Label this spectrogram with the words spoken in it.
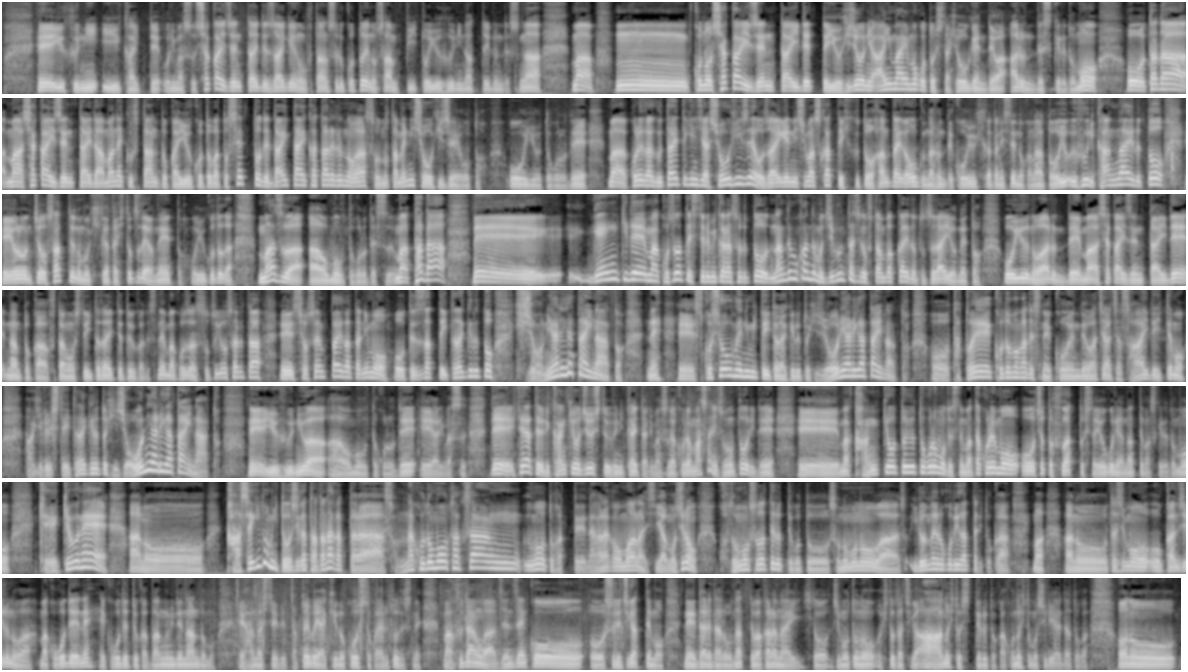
というふうに書いております。社会全体で財源を負担することへの賛否というふうになっているんですがまあうんこの社会全体でっていう非常に曖昧もとした表現ではあるんですけれども、ただ、まあ、社会全体であまねく負担とかいう言葉とセットで大体語れるのは、そのために消費税をというところで、まあ、これが具体的にじゃあ消費税を財源にしますかって聞くと反対が多くなるんで、こういう聞き方にしてるのかなというふうに考えると、世論調査っていうのも聞き方一つだよね、ということが、まずは思うところです。まあ、ただ、えー、現役で、まあ、子育てしてる身からすると、何でもかんでも自分たちの負担ばっかりだと辛いよねというのはあるんで、まあ、社会全体でなんとか負担をしていただいてというかですね、まあ、子育て卒業された、えー、諸先輩方にも手伝っていただけると非常にありがたいなと、ね、えー、少し多めに見ていただけると非常にありがたいなと、たとえ子供がですね、公園でわちゃわちゃ騒いでいても、許していただけると非常にありがたいなと。いうふうには思うところで、えー、あります。で、手当より環境重視というふうに書いてありますが、これはまさにその通りで、えー、まあ、環境というところもですね、またこれもちょっとふわっとした用語にはなってますけれども、結局ね、あの、稼ぎの見通しが立たなかったら、そんな子供をたくさん産もうとかってなかなか思わないし、いや、もちろん子供を育てるってことそのものはいろんな喜びがあったりとか、まあ、あの、私も感じるのは、まあ、ここでね、ここでというか番組で何度も話している、例えば野球の講師とかやるとですね、まあ、普段は全然こう、すれ違っても、ね、誰だろうなってわからない人、地元の人たちが、ああ、あの人知ってるとか、この人も知り合いだとか、あの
